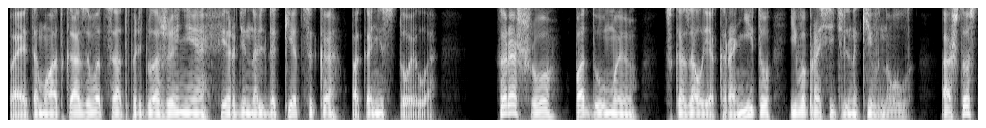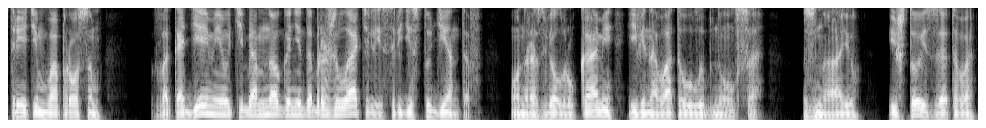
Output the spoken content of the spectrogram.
Поэтому отказываться от предложения Фердинальда Кетцика пока не стоило. «Хорошо, подумаю», — сказал я Караниту и вопросительно кивнул. «А что с третьим вопросом?» «В академии у тебя много недоброжелателей среди студентов». Он развел руками и виновато улыбнулся. «Знаю. И что из этого?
